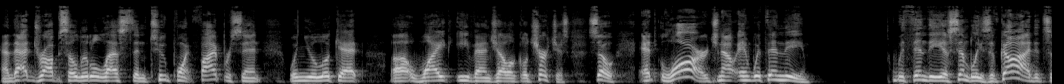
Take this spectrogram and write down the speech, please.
And that drops a little less than 2.5% when you look at uh, white evangelical churches. So at large, now, and within the, within the assemblies of God, it's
